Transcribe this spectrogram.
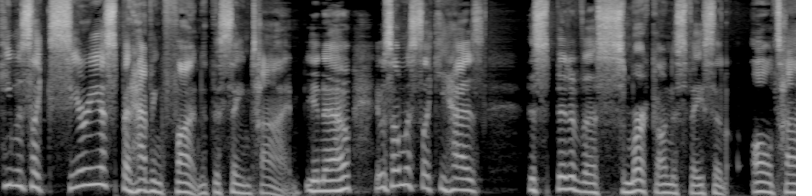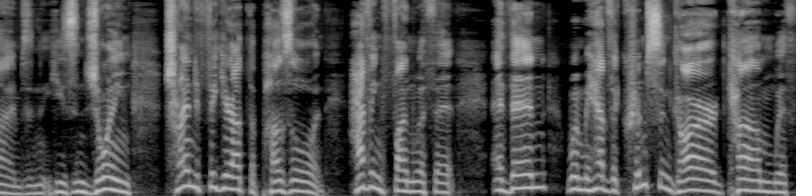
he was like serious but having fun at the same time. You know, it was almost like he has this bit of a smirk on his face at all times, and he's enjoying trying to figure out the puzzle and having fun with it. And then when we have the Crimson Guard come with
